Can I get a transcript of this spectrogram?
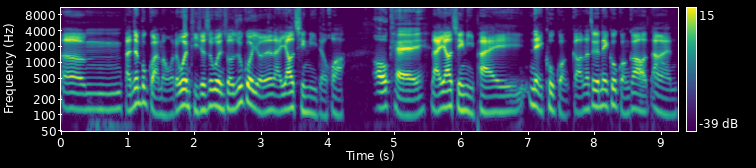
嗯，反正不管嘛。我的问题就是问说，如果有人来邀请你的话，OK，来邀请你拍内裤广告，那这个内裤广告当然。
